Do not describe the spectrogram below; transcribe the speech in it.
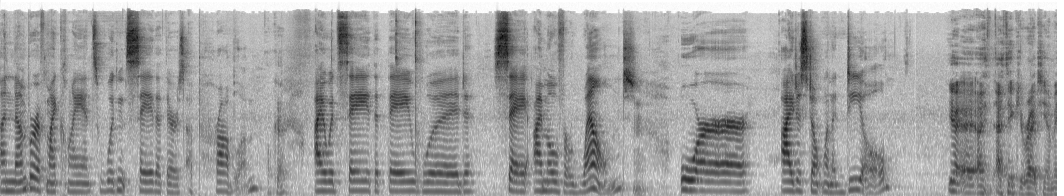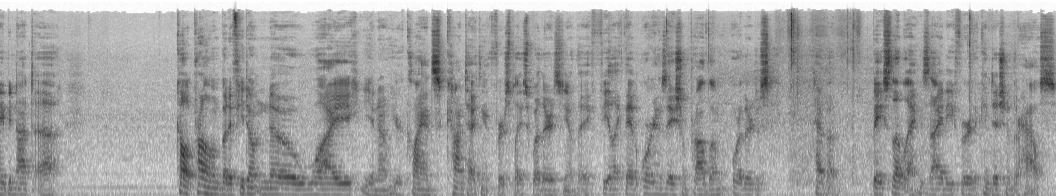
a number of my clients wouldn't say that there's a problem. Okay. I would say that they would say, I'm overwhelmed, mm. or I just don't want to deal. Yeah, I, I think you're right. You know, maybe not uh, call it a problem, but if you don't know why, you know, your client's contacting in the first place, whether it's, you know, they feel like they have an organizational problem or they're just have a base level anxiety for the condition of their house.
